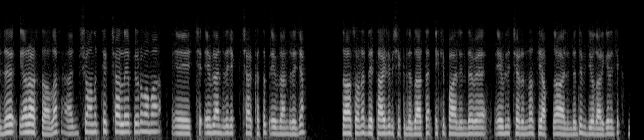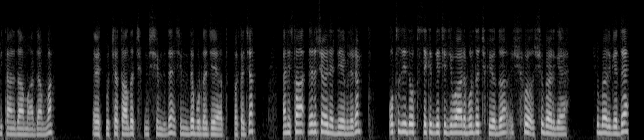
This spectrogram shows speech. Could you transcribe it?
bize yarar sağlar. Yani şu anlık tek çarla yapıyorum ama e, evlendirecek bir çar kasıp evlendireceğim. Daha sonra detaylı bir şekilde zaten ekip halinde ve evli çarın nasıl yaptığı halinde de videolar gelecek. Bir tane daha maden var. Evet bu çatalda çıkmış şimdi de. Şimdi de burada C'ye atıp bakacağız. Hani saatleri şöyle diyebilirim. 37-38 geçe civarı burada çıkıyordu. Şu şu bölge şu bölgede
